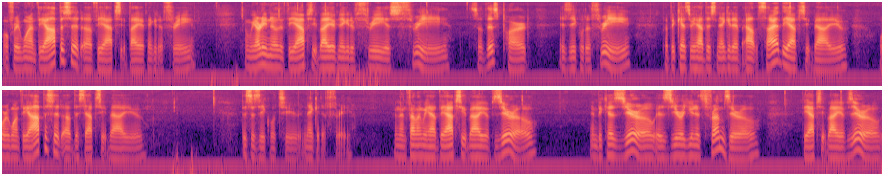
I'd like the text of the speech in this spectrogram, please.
Well, if we want the opposite of the absolute value of negative 3, and we already know that the absolute value of negative 3 is 3. So this part is equal to 3. But because we have this negative outside the absolute value, or we want the opposite of this absolute value, this is equal to negative 3. And then finally we have the absolute value of 0. And because 0 is 0 units from 0, the absolute value of 0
